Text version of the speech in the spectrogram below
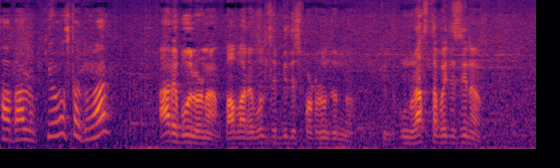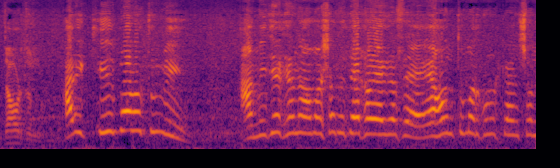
হ্যাঁ ভালো। কি অবস্থা তোমার? আরে বলো না বাবারে বলছে বিদেশ পাঠানোর জন্য কিন্তু কোনো রাস্তা পাইতেছি না যাওয়ার জন্য। আরে কি বলো তুমি? আমি যেখানে আমার সাথে দেখা হয়ে গেছে এখন তোমার কোনো টেনশন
